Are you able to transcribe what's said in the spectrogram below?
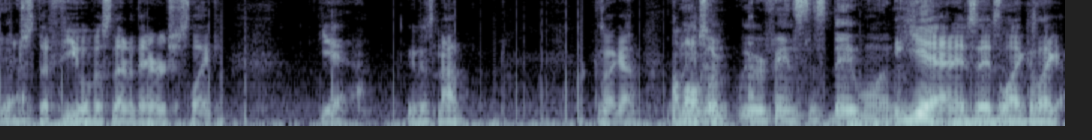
Yeah, just the few of us that are there, it's just like, yeah, it's not. Because like I, I'm We've also been- we were fans since day one. Yeah, and it's it's like cause like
